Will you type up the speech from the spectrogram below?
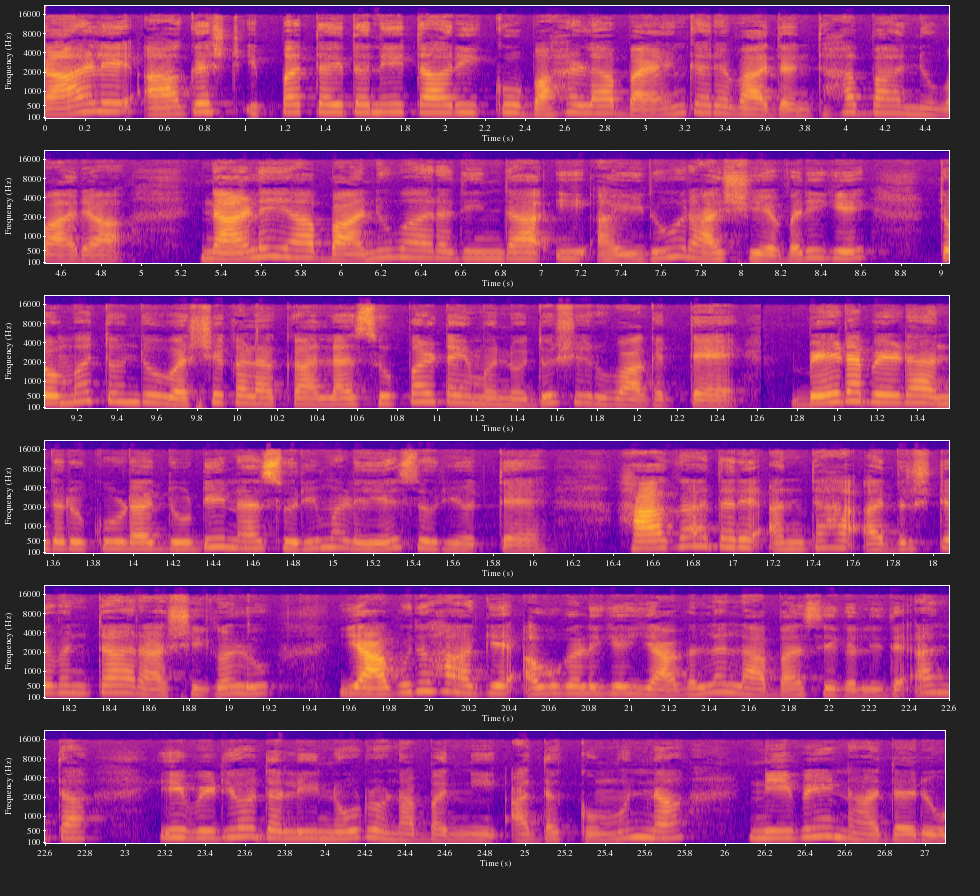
ನಾಳೆ ಆಗಸ್ಟ್ ಇಪ್ಪತ್ತೈದನೇ ತಾರೀಕು ಬಹಳ ಭಯಂಕರವಾದಂತಹ ಭಾನುವಾರ. ನಾಳೆಯ ಭಾನುವಾರದಿಂದ ಈ ಐದು ರಾಶಿಯವರಿಗೆ ತೊಂಬತ್ತೊಂದು ವರ್ಷಗಳ ಕಾಲ ಸೂಪರ್ ಟೈಮ್ ಅನ್ನೋದು ಶುರುವಾಗುತ್ತೆ. ಬೇಡ ಬೇಡ ಅಂದರೂ ಕೂಡ ದುಡ್ಡಿನ ಸುರಿಮಳೆಯೇ ಸುರಿಯುತ್ತೆ. ಹಾಗಾದರೆ ಅಂತಹ ಅದೃಷ್ಟವಂತ ರಾಶಿಗಳು ಯಾವುದು ಹಾಗೆ ಅವುಗಳಿಗೆ ಯಾವೆಲ್ಲ ಲಾಭ ಸಿಗಲಿದೆ ಅಂತ ಈ ವಿಡಿಯೋದಲ್ಲಿ ನೋಡೋಣ ಬನ್ನಿ. ಅದಕ್ಕೂ ಮುನ್ನ ನೀವೇನಾದರೂ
